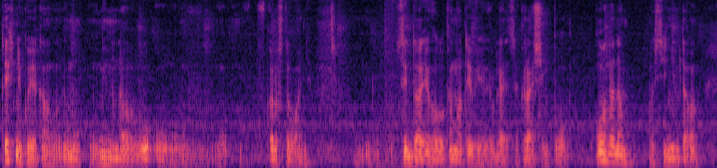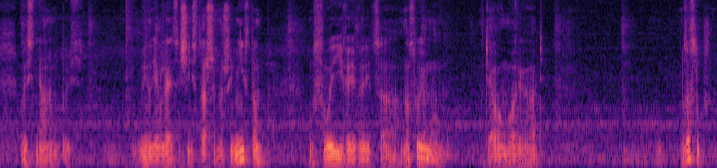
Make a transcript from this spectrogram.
техніку, яка йому вмінена в, у- в користуванні. Завжди його локомотив є кращим по оглядам осіннім та весняним. Тобто він є ще й старшим машиністом у своїй, як говориться, на своєму тяговому агрегаті. Заслужено.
